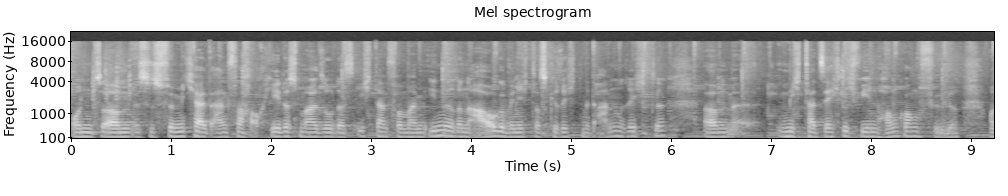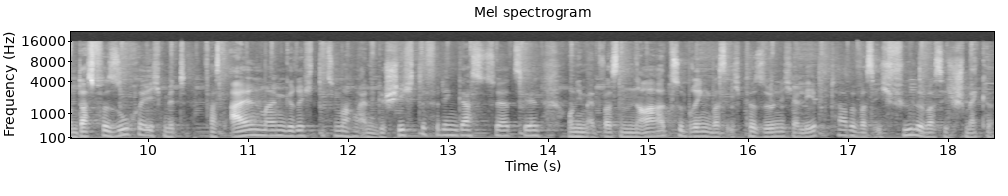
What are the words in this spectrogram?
Und ähm, es ist für mich halt einfach auch jedes Mal so, dass ich dann vor meinem inneren Auge, wenn ich das Gericht mit anrichte, ähm, mich tatsächlich wie in Hongkong fühle. Und das versuche ich mit fast allen meinen Gerichten zu machen, eine Geschichte für den Gast zu erzählen und ihm etwas nahe zu bringen, was ich persönlich erlebt habe, was ich fühle, was was ich schmecke.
